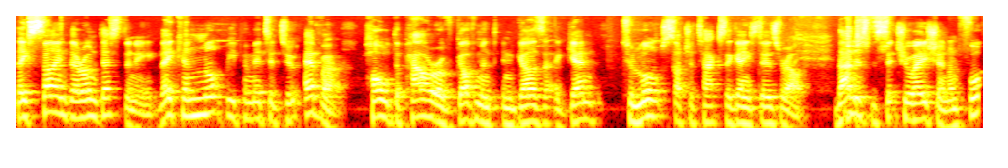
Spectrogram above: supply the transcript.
they signed their own destiny. They cannot be permitted to ever hold the power of government in Gaza again to launch such attacks against Israel. That is the situation. Unfortunately,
